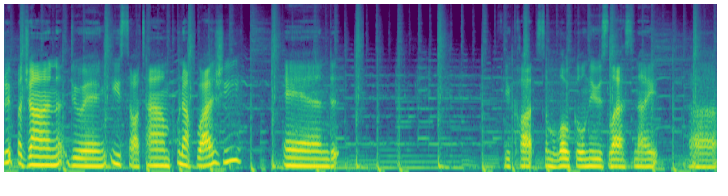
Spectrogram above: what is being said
Sriprajan doing Isatam Punakwaji. And you caught some local news last night. Uh,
